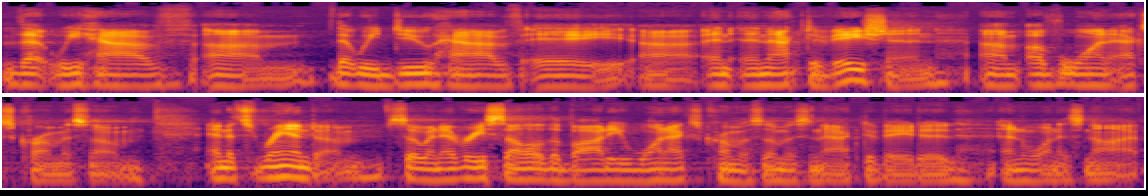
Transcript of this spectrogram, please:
that we have um, that we do have a, uh, an, an, activation um, of one X chromosome. And it's random. So in every cell of the body one X chromosome is inactivated and one is not.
